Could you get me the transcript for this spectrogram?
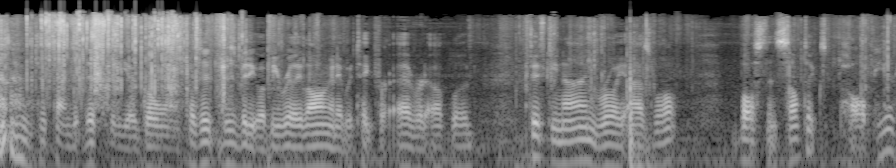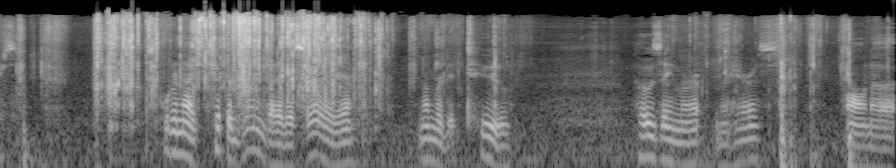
Just trying to get this video going, because this video would be really long and it would take forever to upload. 59, Roy Oswalt. Boston Celtics, Paul Pierce. Pulled a nice Chipper Jones out of this earlier. Numbered to 2. Jose Mar Majerus on a,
